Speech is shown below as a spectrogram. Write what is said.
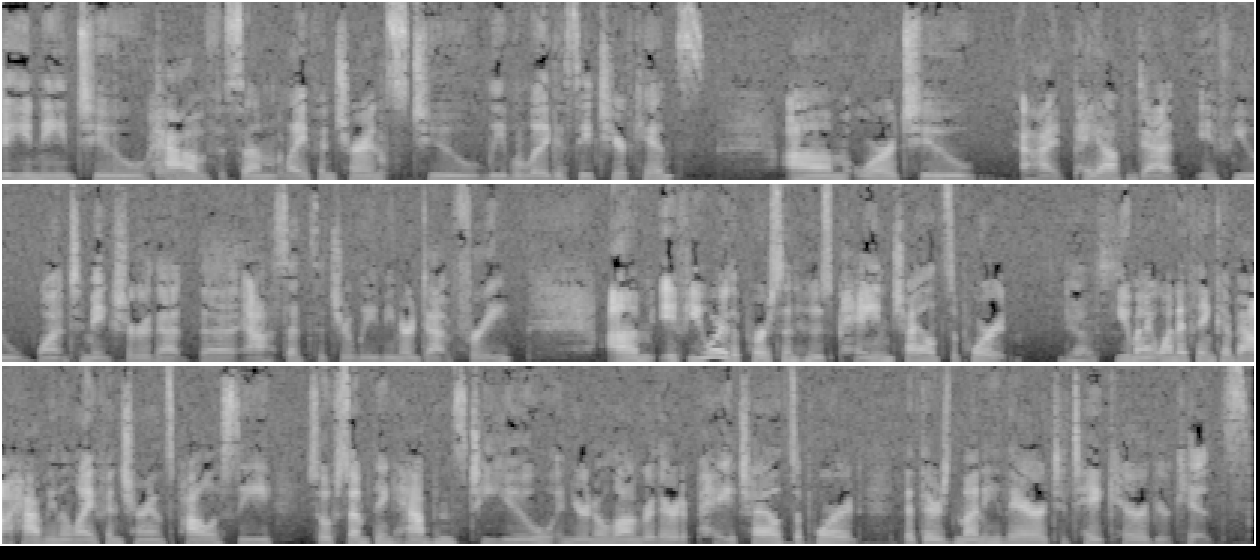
Do you need to have some life insurance to leave a legacy to your kids, um, or to uh, pay off debt if you want to make sure that the assets that you're leaving are debt free? Um, if you are the person who's paying child support, Yes. you might want to think about having a life insurance policy so if something happens to you and you're no longer there to pay child support, that there's money there to take care of your kids.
